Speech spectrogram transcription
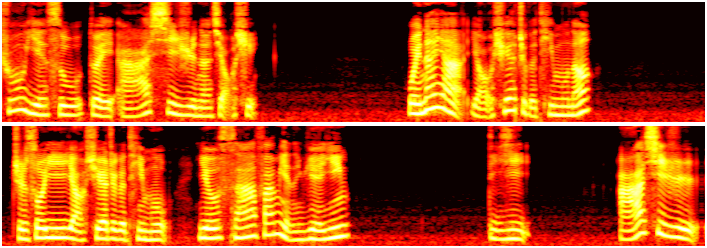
主耶稣对安息日的教训。为哪样要选这个题目呢？之所以要选这个题目，有三方面的原因。第一，安息日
